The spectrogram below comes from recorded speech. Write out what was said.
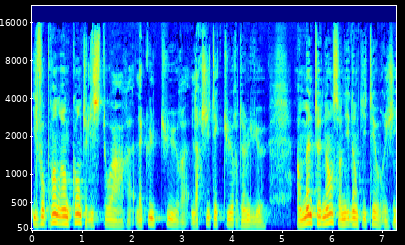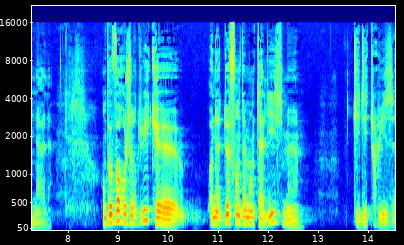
Il faut prendre en compte l'histoire, la culture, l'architecture d'un lieu, en maintenant son identité originale. On peut voir aujourd'hui qu'on a deux fondamentalismes qui détruisent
